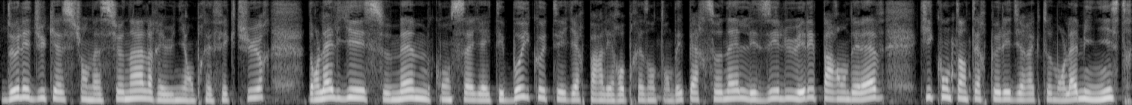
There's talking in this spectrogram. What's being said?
de l'éducation nationale réuni en préfecture. Dans l'Allier, ce même conseil a été boycotté hier par les représentants des personnels, les élus et les parents d'élèves qui comptent interpeller directement la ministre.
